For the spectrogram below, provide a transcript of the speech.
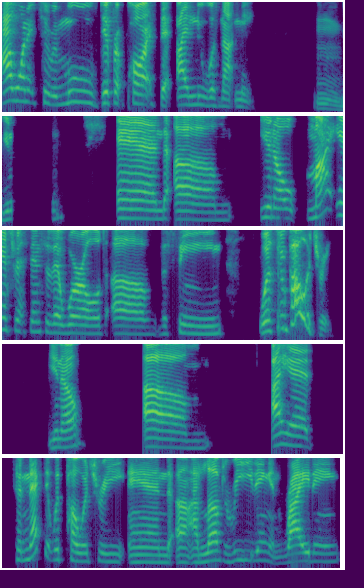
I wanted to remove different parts that I knew was not me. Mm. You know? and um, you know, my entrance into the world of the scene was through poetry. You know, um, I had connected with poetry, and uh, I loved reading and writing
